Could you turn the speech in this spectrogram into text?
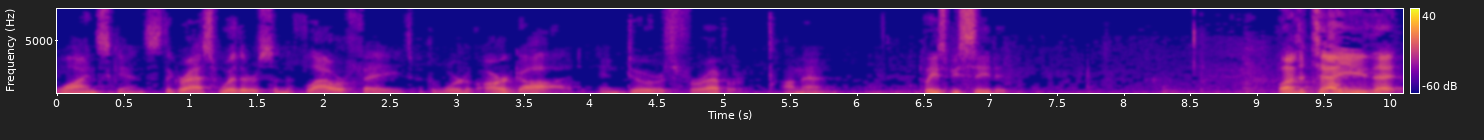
wineskins. The grass withers and the flower fades, but the word of our God endures forever. Amen. Please be seated. Well, have to tell you that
